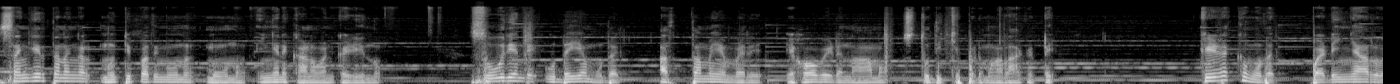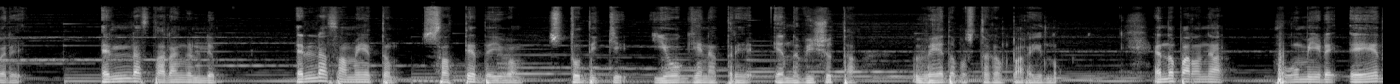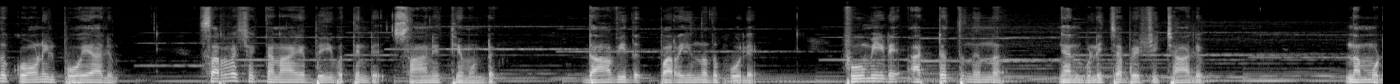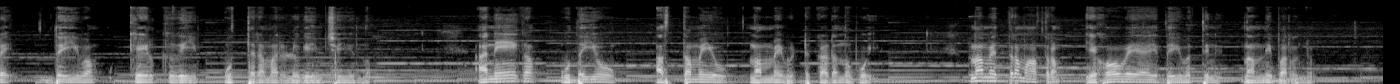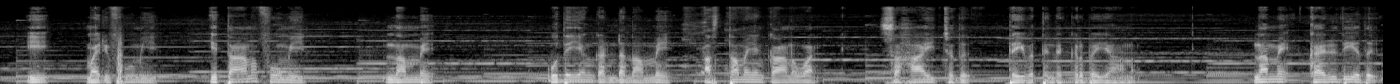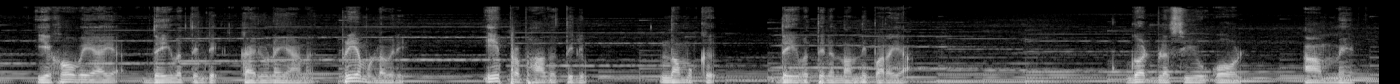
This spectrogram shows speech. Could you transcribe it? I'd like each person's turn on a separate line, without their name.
സങ്കീർത്തനങ്ങൾ നൂറ്റി പതിമൂന്ന് മൂന്ന് ഇങ്ങനെ കാണുവാൻ കഴിയുന്നു. സൂര്യന്റെ ഉദയം മുതൽ അസ്തമയം വരെ യഹോവയുടെ നാമം സ്തുതിക്കപ്പെടുമാറാകട്ടെ. കിഴക്ക് മുതൽ പടിഞ്ഞാറ് വരെ എല്ലാ സ്ഥലങ്ങളിലും എല്ലാ സമയത്തും സത്യദൈവം സ്തുതിക്ക് യോഗ്യനത്രേ എന്ന് വിശുദ്ധ വേദപുസ്തകം പറയുന്നു. എന്ന് പറഞ്ഞാൽ ഭൂമിയുടെ ഏത് കോണിൽ പോയാലും സർവശക്തനായ ദൈവത്തിന്റെ സാന്നിധ്യമുണ്ട്. ദാവിദ് പറയുന്നത് പോലെ ഭൂമിയുടെ അറ്റത്ത് നിന്ന് ഞാൻ വിളിച്ചപേക്ഷിച്ചാലും നമ്മുടെ ദൈവം കേൾക്കുകയും ഉത്തരമരുളുകയും ചെയ്യുന്നു. അനേകം ഉദയവും അസ്തമയവും നമ്മെ വിട്ട് കടന്നുപോയി. നാം എത്രമാത്രം യഹോവയായ ദൈവത്തിന് നന്ദി പറഞ്ഞു. ഈ മരുഭൂമിയിൽ ഈ താണഭൂമിയിൽ നമ്മെ. ഉദയം കണ്ട നമ്മെ അസ്തമയം കാണുവാൻ സഹായിച്ചത് ദൈവത്തിന്റെ കൃപയാണ്. നമ്മെ കരുതിയത് യഹോവയായ ദൈവത്തിന്റെ കരുണയാണ്. പ്രിയമുള്ളവരെ ഈ പ്രഭാതത്തിലും നമുക്ക് ദൈവത്തിന് നന്ദി പറയാം. God bless you all. Amen.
